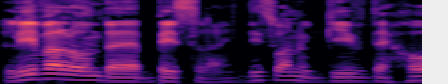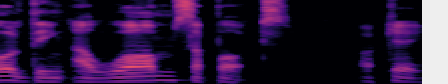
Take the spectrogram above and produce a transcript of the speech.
Leave alone the bass line. This one will give the whole thing a warm support okay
